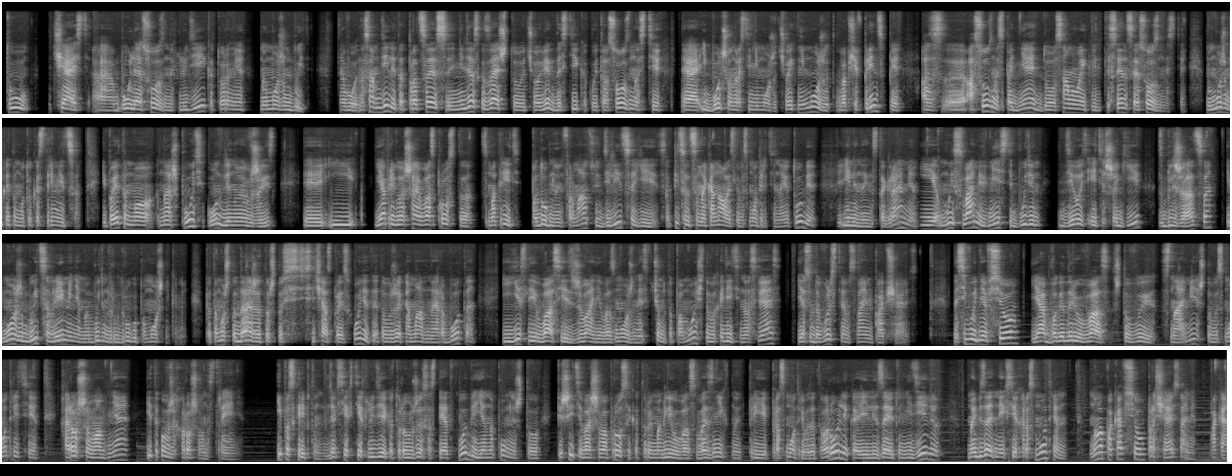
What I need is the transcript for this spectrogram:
ту часть э, более осознанных людей, которыми мы можем быть. Вот. На самом деле этот процесс, нельзя сказать, что человек достиг какой-то осознанности э, и больше он расти не может. Человек не может вообще в принципе э, осознанность поднять до самой квинтэссенции осознанности. Мы можем к этому только стремиться. И поэтому наш путь, он длиною в жизнь. Э, и я приглашаю вас просто смотреть подобную информацию, делиться ей, подписываться на канал, если вы смотрите на ютубе или на инстаграме. И мы с вами вместе будем делать эти шаги, сближаться, и может быть со временем мы будем друг другу помощниками. Потому что даже то, что сейчас происходит, это уже командная работа, и если у вас есть желание, возможность в чем-то помочь, то выходите на связь, я с удовольствием с вами пообщаюсь. На сегодня все. Я благодарю вас, что вы с нами, что вы смотрите. Хорошего вам дня и такого же хорошего настроения. И по скриптам, для всех тех людей, которые уже состоят в клубе, я напомню, что пишите ваши вопросы, которые могли у вас возникнуть при просмотре вот этого ролика или за эту неделю. Мы обязательно их всех рассмотрим. Ну а пока все, прощаюсь с вами. Пока.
